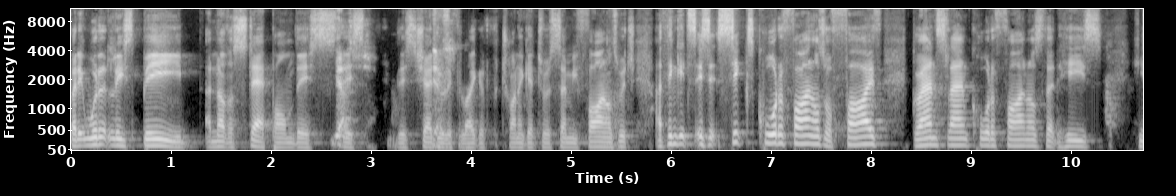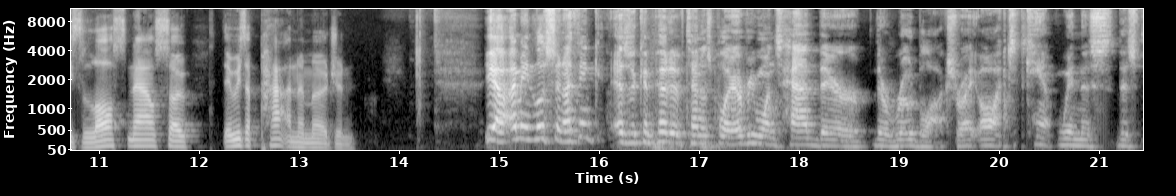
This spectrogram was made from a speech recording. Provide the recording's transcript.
but it would at least be another step on this yes. this this schedule, yes. if you like, of trying to get to a semi-finals. Which I think it's is it six quarterfinals or five Grand Slam quarterfinals that he's he's lost now. So there is a pattern emerging. Yeah, I mean, listen, I think as a competitive tennis player, everyone's had their their roadblocks, right? Oh, I just can't win this this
